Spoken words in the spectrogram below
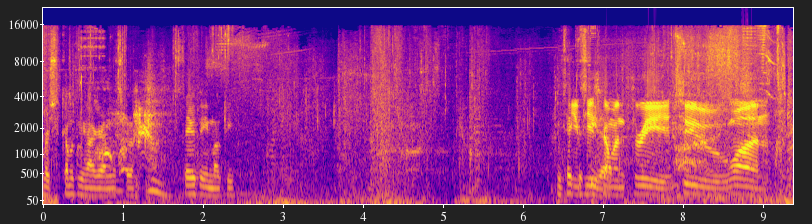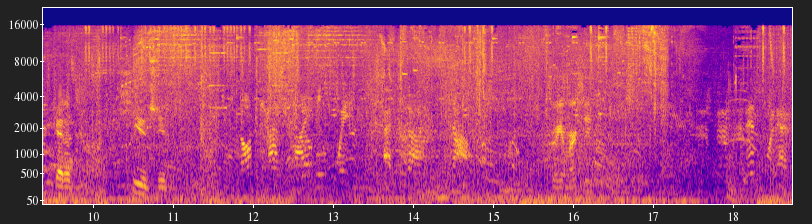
Mercy, come with me high ground. Let's go. stay with me, monkey. And take EMP's div out. coming. Three, two, one. Get it. Huge, dude. Not cast my wait. Attack now. Can we get Mercy? This will end.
